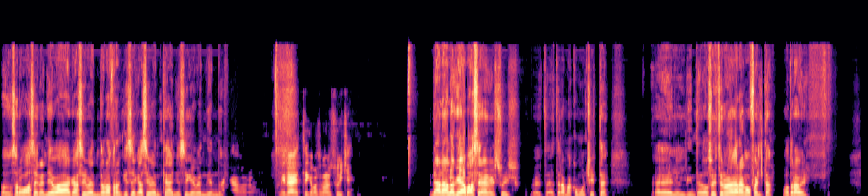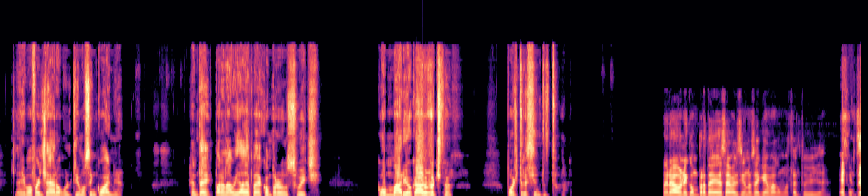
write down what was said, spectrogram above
No se lo va a hacer, lleva casi vendiendo una franquicia casi 20 años, sigue vendiendo. Cabrón. Mira, este, ¿qué pasa con el Switch? Nada, nada, lo que va a pasar en el Switch. Este, este, era más como un chiste. El Nintendo Switch tiene una gran oferta, otra vez. La misma oferta de los últimos 5 años. Gente, para Navidad puedes comprar un Switch con Mario Kart 8 por 300 dólares. Mira, Oni, cómprate ese a ver si no se quema como está el tuyo ya.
